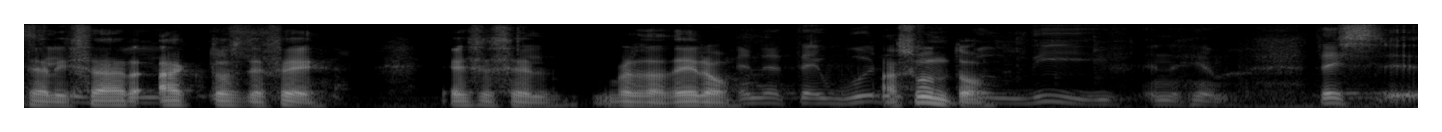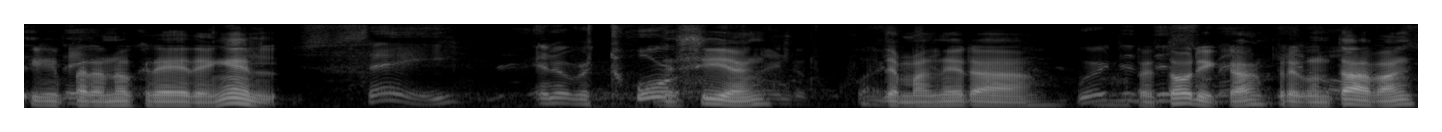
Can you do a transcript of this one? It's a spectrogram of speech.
realizar real actos de fe. Ese es el verdadero asunto. y para no creer en él. Decían de manera "Where did this retórica, preguntaban,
